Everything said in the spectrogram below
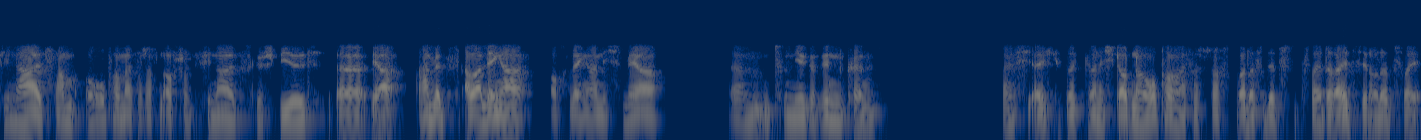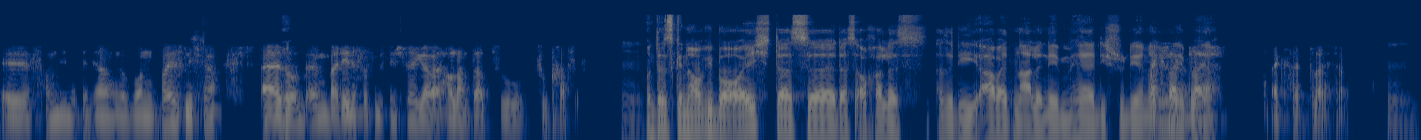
Finals, haben Europameisterschaften auch schon Finals gespielt. Äh, ja, haben jetzt aber länger, auch länger nicht mehr ähm, ein Turnier gewinnen können. Weiß ich ehrlich gesagt gar nicht. Ich glaube, eine Europameisterschaft war das letzte 2013 oder 2011, haben die mit den Herren gewonnen. Weiß ich nicht mehr. Also ähm, bei denen ist das ein bisschen schwieriger, weil Holland da zu, zu krass ist. Hm. Und das ist genau wie bei euch, dass äh, das auch alles, also die arbeiten alle nebenher, die studieren alle Exakt nebenher. gleich. Exakt gleich, ja. Hm.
